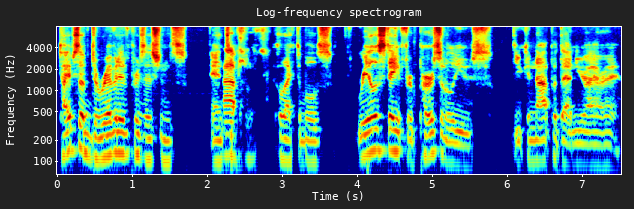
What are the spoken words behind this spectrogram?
types of derivative positions, and Options. collectibles, real estate for personal use. You cannot put that in your IRA.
